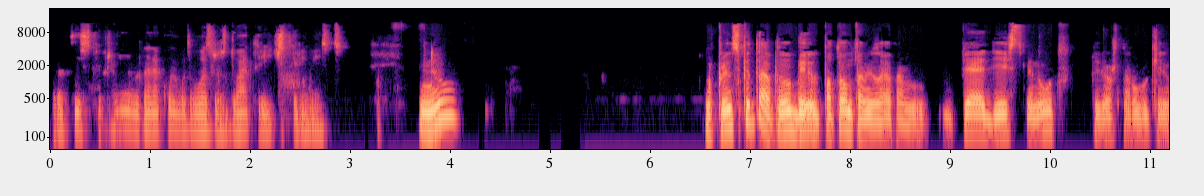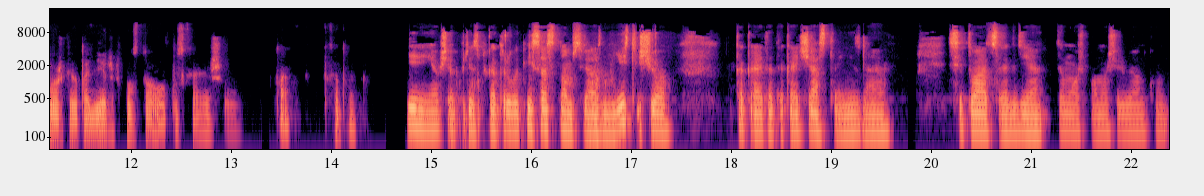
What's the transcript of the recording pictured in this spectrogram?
практически примерно вот на такой вот возраст, 2, 3, 4 месяца. Ну, ну, в принципе, да. Ну, потом, там, не знаю, там 5-10 минут берешь на руки, немножко поддержишь, потом снова опускаешь. Так, так, так. Не, не, вообще, в принципе, который вот не со сном связан. Есть еще какая-то такая частая, не знаю, ситуация, где ты можешь помочь ребенку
